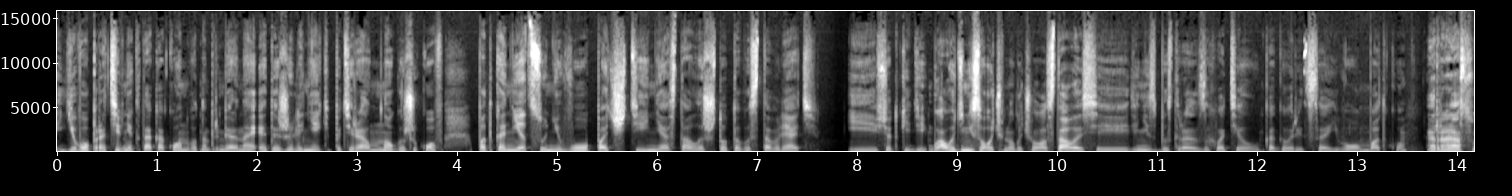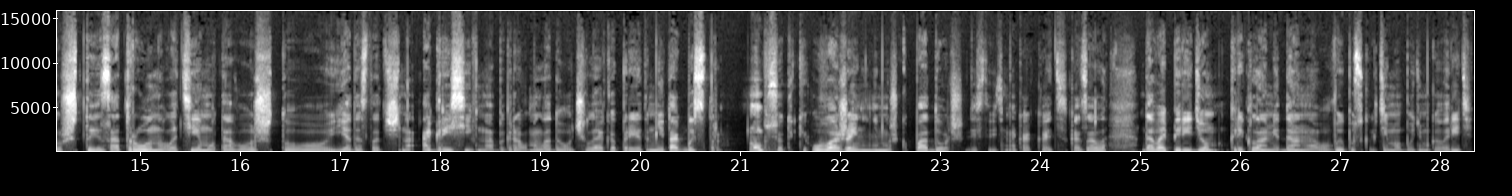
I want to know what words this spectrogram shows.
его противник, так как он, вот, например, на этой же линейке потерял много жуков, под конец у него почти не осталось что-то выставлять. И все-таки, а у Дениса очень много чего осталось, и Денис быстро захватил, как говорится, его матку. Раз уж ты затронула тему того, что я достаточно агрессивно обыграл молодого человека, при этом не так быстро, ну, все-таки уважение немножко подольше, действительно, как Катя сказала. Давай перейдем к рекламе данного выпуска, где мы будем говорить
